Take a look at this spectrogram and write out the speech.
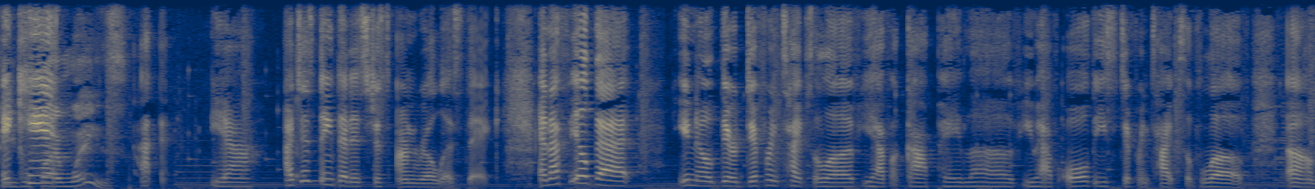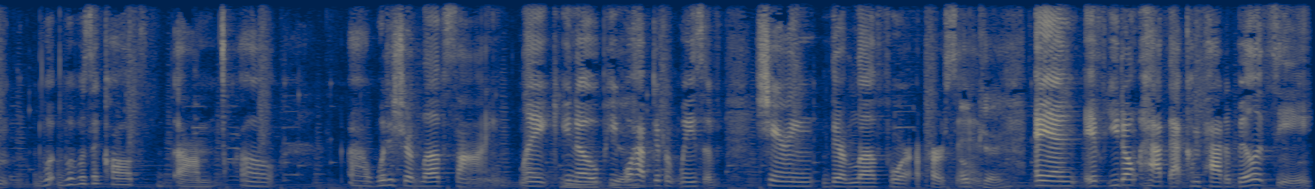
People find ways. I, yeah, I just think that it's just unrealistic, and I feel that you know there are different types of love. You have agape love. You have all these different types of love. Um, what, what was it called? Um, oh. Uh, what is your love sign? Like, you know, people Mm, yeah. have different ways of sharing their love for a person. Okay. And if you don't have that compatibility,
